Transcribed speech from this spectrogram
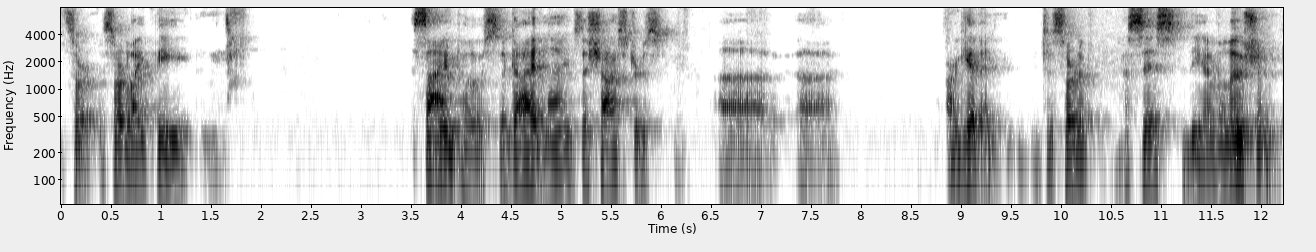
sort sort of like the signposts, the guidelines, the shastras uh, uh, are given to sort of assist the evolution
